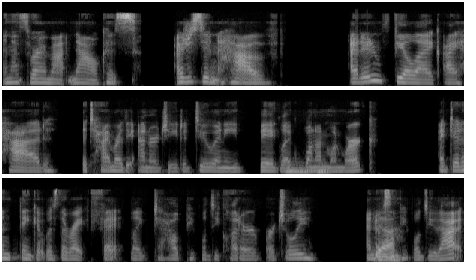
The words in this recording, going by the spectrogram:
and that's where I'm at now because I just didn't have, I didn't feel like I had the time or the energy to do any big, like one on one work. I didn't think it was the right fit, like to help people declutter virtually. I know yeah. some people do that.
